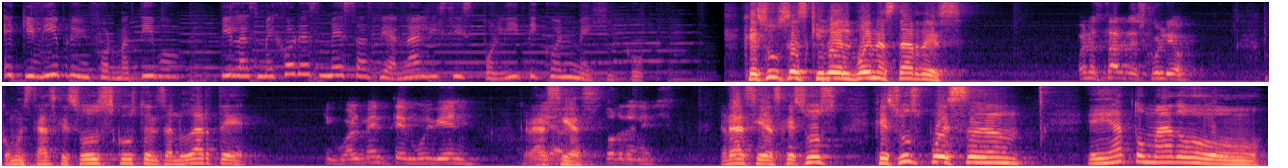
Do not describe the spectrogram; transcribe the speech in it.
equilibrio informativo y las mejores mesas de análisis político en México. Jesús Esquivel, buenas tardes. Buenas tardes, Julio. ¿Cómo estás, Jesús? Gusto en saludarte. Igualmente, muy bien. Gracias. Órdenes. Gracias, Jesús. Jesús, pues eh, eh, ha tomado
